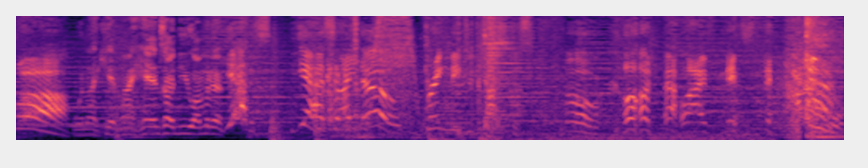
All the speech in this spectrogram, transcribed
mwah. When I get my hands on you, I'm gonna. Yes, yes, I know. Bring me to justice. Oh, God, how I've missed it. Oh,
